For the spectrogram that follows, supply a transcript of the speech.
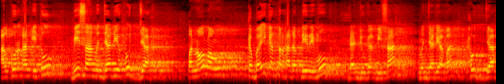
Al-Quran itu bisa menjadi hujjah penolong kebaikan terhadap dirimu dan juga bisa menjadi apa? Hujjah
